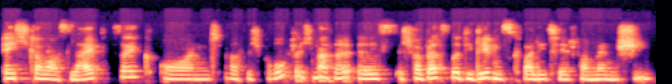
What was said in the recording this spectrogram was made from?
Ich komme aus Leipzig und was ich beruflich mache, ist, ich verbessere die Lebensqualität von Menschen.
